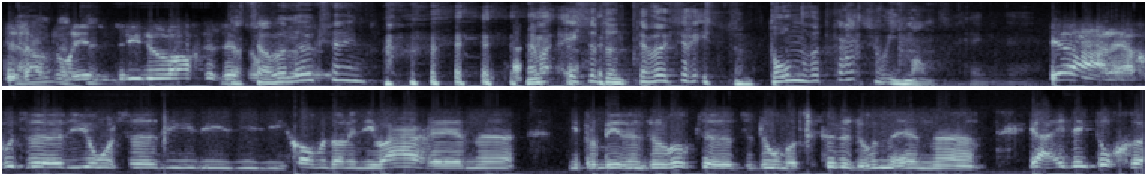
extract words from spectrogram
Er zou nog eerst een 3-0 achter zetten. Dat zou wel leuk zijn. Nee, maar is dat een, wil ik zeggen, is dat een ton? Wat krijgt zo iemand? Ja, nou ja, goed, eh, die jongens eh, die, die, die, die komen dan in die wagen en eh, die proberen natuurlijk ook te, te doen wat ze kunnen doen. En eh, ja, ik denk toch eh,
